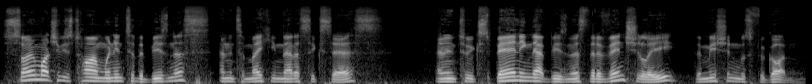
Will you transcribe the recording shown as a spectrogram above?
so much of his time went into the business and into making that a success and into expanding that business that eventually the mission was forgotten.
